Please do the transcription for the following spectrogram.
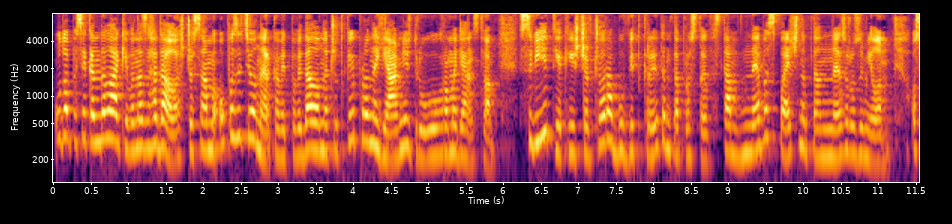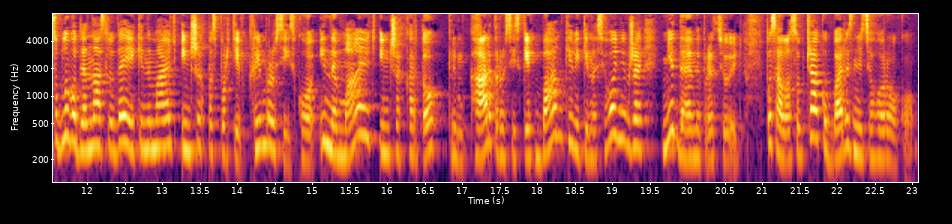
У дописі Канделакі вона згадала, що саме опозиціонерка відповідала на чутки про наявність другого громадянства. Світ, який ще вчора був відкритим та простив, став небезпечним та незрозумілим, особливо для нас, людей, які не мають інших паспортів, крім російського, і не мають інших карток, крім карт російських банків, які на сьогодні вже ніде не працюють. Писала Собчак у березні цього року.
